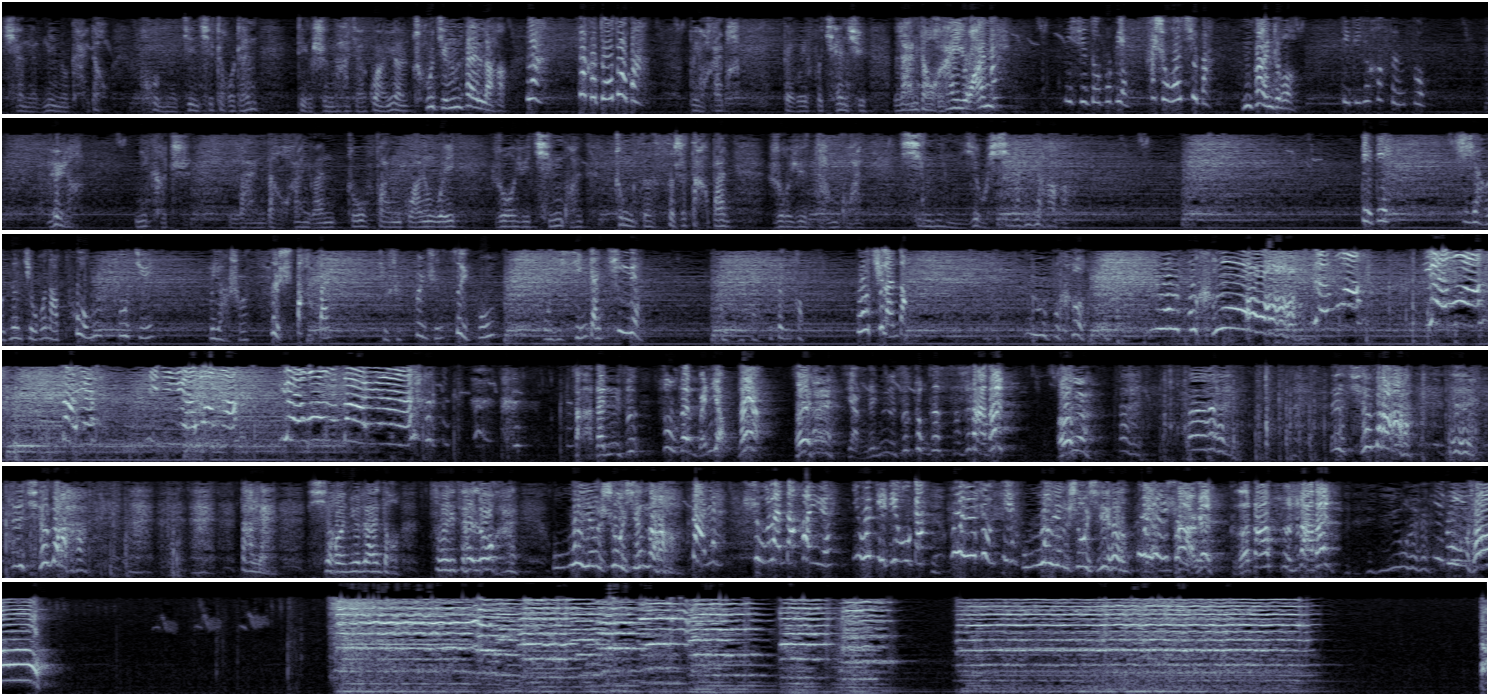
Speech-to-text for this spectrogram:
前面明有开道，后面旌旗招展，定是哪家官员出京来了。呀，咱快躲躲吧！不要害怕，带为父前去拦道喊冤。哎，你行走不便，还是我去吧。慢着，弟弟有何吩咐？儿啊，你可知拦道喊冤主犯官威，若遇清官，重则四十大板；若遇赃官，性命有险呐。爹爹，只要能救我那破母夫君，不要说四十大板，就是粉身碎骨，我也心甘情愿。爹爹在此等候，我去拦道。女儿不可，女儿不可！冤枉！冤枉！大人，请你冤枉啊！冤枉啊！大人！大胆女子阻拦官轿，来呀！哎，将这女子重责四十大板。哎哎哎，且慢，哎，且慢！大人，小女拦道，罪在老汉，我应受刑啊！大人，是我拦道喊冤，与我爹爹无干，我应受刑。我应受刑。我应受大人各打四十大板。女儿，住手！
